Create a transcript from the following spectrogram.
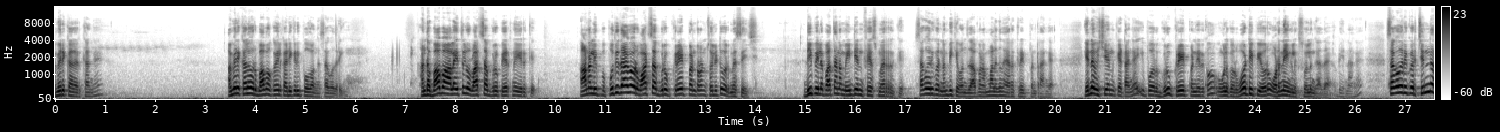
அமெரிக்காவில் இருக்காங்க. அமெரிக்காவில் ஒரு பாபா கோயிலுக்கு அடிக்கடி போவாங்க சகோதரி. அந்த பாபா ஆலயத்தில் ஒரு வாட்ஸ்அப் குரூப் ஏற்கனவே இருக்குது ஆனால் இப்போ புதிதாக ஒரு வாட்ஸ்அப் குரூப் க்ரியேட் பண்ணுறோன்னு சொல்லிட்டு ஒரு மெசேஜ். டிபியில் பார்த்தா நம்ம இந்தியன் ஃபேஸ் மாதிரி இருக்குது சகோதரிக்கு ஒரு நம்பிக்கை வந்தது. அப்போ நம்ம ஆளுங்க தான் யாரோ க்ரியேட் பண்ணுறாங்க என்ன விஷயம்னு கேட்டாங்க இப்போ ஒரு குரூப் கிரியேட் பண்ணியிருக்கோம் உங்களுக்கு ஒரு ஓடிபி வரும் உடனே எங்களுக்கு சொல்லுங்கள் அதை அப்படின்னாங்க. சகோதரிக்கு ஒரு சின்ன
